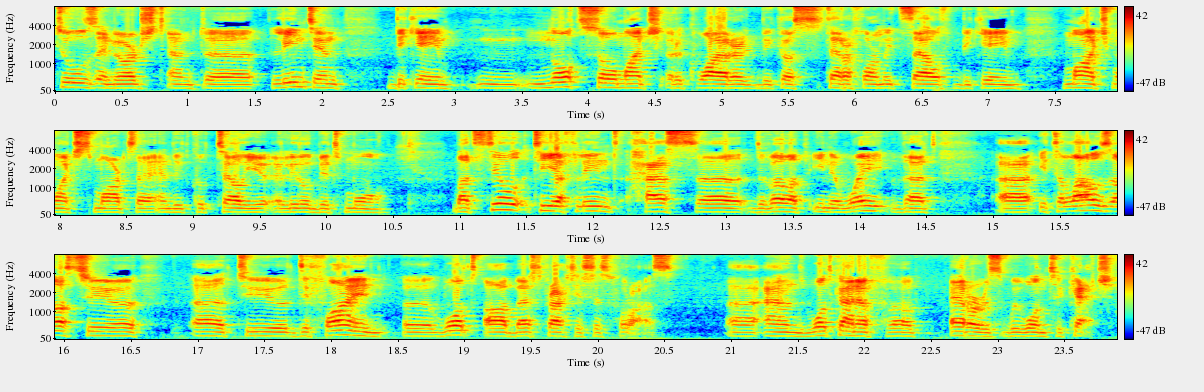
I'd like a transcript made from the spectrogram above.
tools emerged and uh, linting became mm, not so much required because Terraform itself became much, much smarter and it could tell you a little bit more. But still, TF-lint has uh, developed in a way that uh, it allows us to, uh, to define uh, what are best practices for us uh, and what kind of errors we want to catch.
